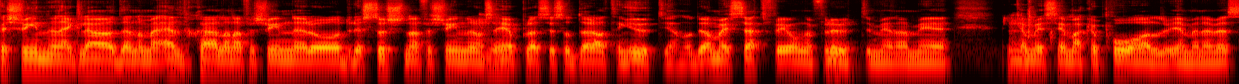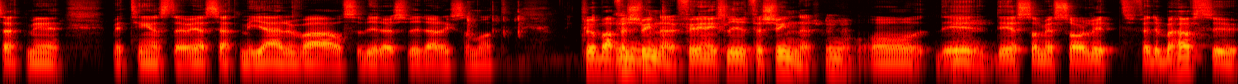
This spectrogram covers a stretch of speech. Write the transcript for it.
försvinner den här glöden, de här eldsjälarna försvinner och resurserna försvinner och så mm. helt plötsligt så dör allting ut igen. Och det har man ju sett flera gånger förut. Jag menar med, mm. kan man ju se med Akropol, jag menar vi har sett med, med Tensta, vi har sett med Järva och så vidare. Och så vidare liksom, att klubbar mm. försvinner, föreningslivet försvinner. Mm. Och det är mm. det som är sorgligt, för det behövs ju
